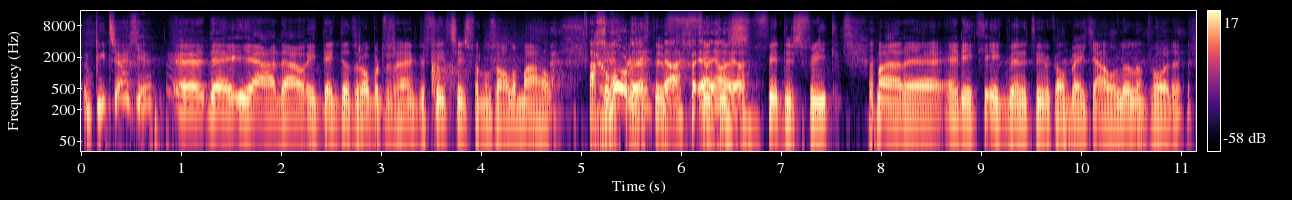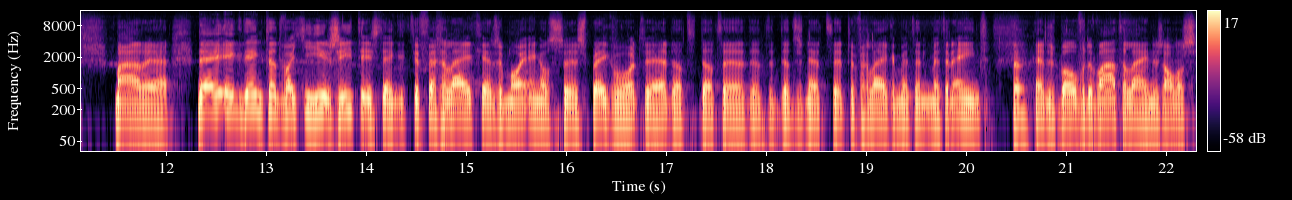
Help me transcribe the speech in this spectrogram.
een pizzaatje. Uh, nee, ja, nou, ik denk dat Robert waarschijnlijk de fitst is van ons allemaal. Ah, gewoon hè? Ja, ja, ja, ja. Fitness freak. Maar uh, en ik, ik ben natuurlijk al een beetje oude lullend worden. Maar uh, nee, ik denk dat wat je hier ziet is denk ik te vergelijken. Dat is een mooi Engels uh, spreekwoord. Hè, dat, dat, uh, dat, dat is net te vergelijken met een, met een eend. Dus boven de waterlijn is alles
